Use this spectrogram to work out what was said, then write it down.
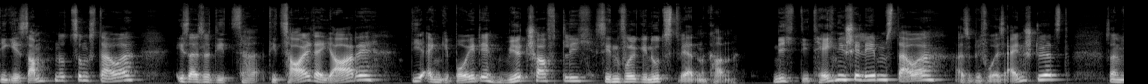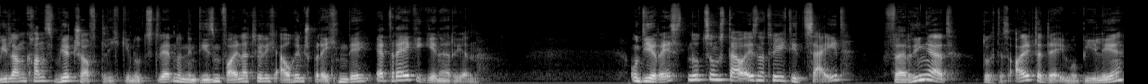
Die Gesamtnutzungsdauer ist also die, die Zahl der Jahre, die ein Gebäude wirtschaftlich sinnvoll genutzt werden kann. Nicht die technische Lebensdauer, also bevor es einstürzt, sondern wie lange kann es wirtschaftlich genutzt werden und in diesem Fall natürlich auch entsprechende Erträge generieren. Und die Restnutzungsdauer ist natürlich die Zeit, verringert durch das Alter der Immobilie,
